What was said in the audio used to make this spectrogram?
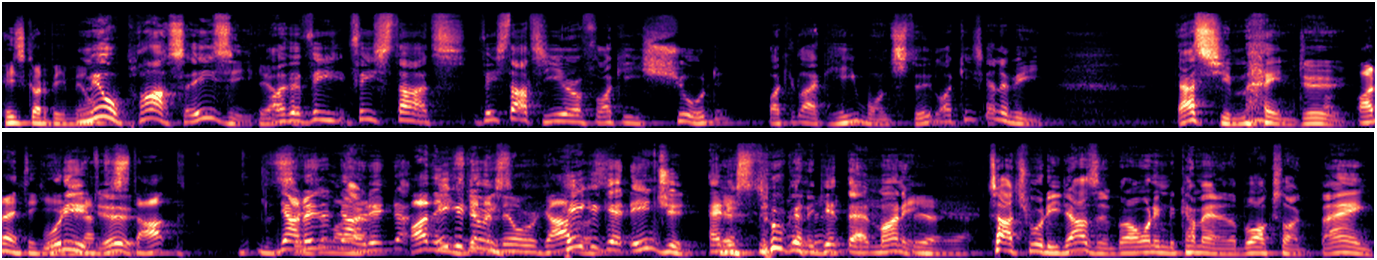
He's got to be mil. Mil plus, easy. Yeah. Like if he if he starts if he starts a year off like he should, like like he wants to, like he's going to be. That's your main dude. I don't think What do you have do? to start. No, no, no, no, no. I think he could do his, He could get injured, and he's still going to get that money. Yeah, yeah. Touch what he doesn't, but I want him to come out of the blocks like bang.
